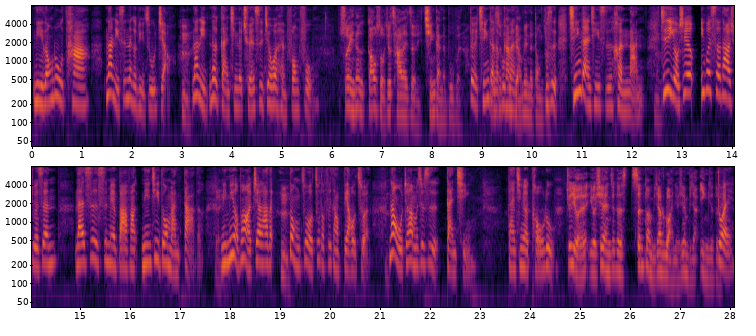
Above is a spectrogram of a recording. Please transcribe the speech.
你融入它，那你是那个女主角，嗯，那你那个感情的诠释就会很丰富。所以那个高手就差在这里，情感的部分，对情感的部分是看表，面的动作。不，是情感其实很难。嗯其实有些因为社大学生来自四面八方，年纪都蛮大的，你没有办法叫他的嗯动作做的非常标准。那我教他们就是感情，感情的投入。就有人有些人这个身段比较软，有些人比较硬，就对。，对，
